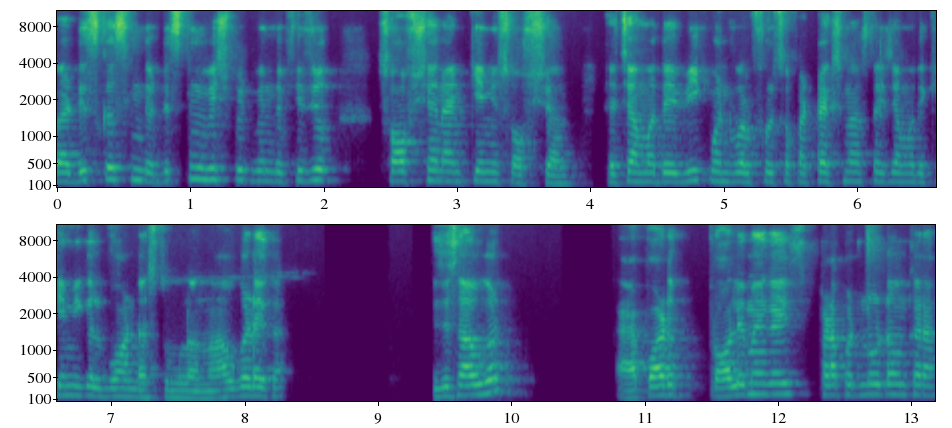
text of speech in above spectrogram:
we're discussing the distinguish between the physisorption and chemisorption ह्याच्यामध्ये वीक म्हणतो फोर्स ऑफ अट्रॅक्शन असतं. ह्याच्यामध्ये केमिकल बॉन्ड असतो मुलांना. अवघड आहे का? इज अवघड? ऍपॉड प्रॉब्लेम आहे गाईज फटाफट नोट डाऊन करा.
